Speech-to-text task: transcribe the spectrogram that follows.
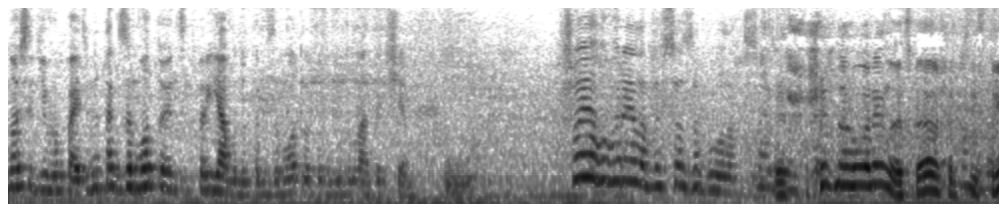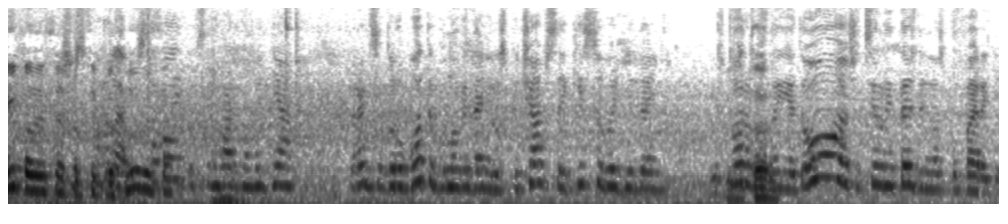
носять європейці. Вони так замотуються, тепер я буду так замотувати, буду мати чим. Що я говорила, ви все забула. Все щось наговорила, я сказала, щоб всі стріпалися, щоб всі проснулися. Вставайте, всім гарного дня. Беремося до роботи, бо новий день розпочався. Який сьогодні день? Вівторок Вівторок. здається. О, що цілий тиждень у нас попереді.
